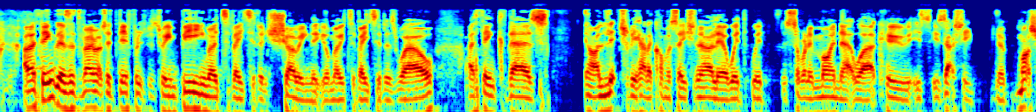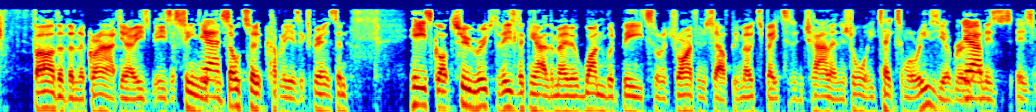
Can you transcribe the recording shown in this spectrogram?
And I think there's a, very much a difference between being motivated and showing that you're motivated as well. I think there's, you know, I literally had a conversation earlier with, with someone in my network who is, is actually, you know, much further than a grad. You know, he's, he's a senior Yeah. consultant, a couple of years experience, and he's got two routes that he's looking at at the moment. One would be to sort of drive himself, be motivated and challenged, or he takes a more easier route Yeah. and is, is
